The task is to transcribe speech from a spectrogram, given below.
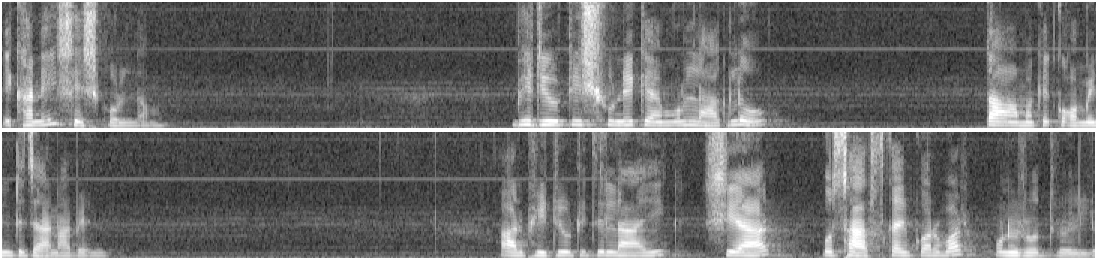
এখানেই শেষ করলাম। ভিডিওটি শুনে কেমন লাগল তা আমাকে কমেন্টে জানাবেন। আর ভিডিওটিতে লাইক শেয়ার ও সাবস্ক্রাইব করবার অনুরোধ রইল।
